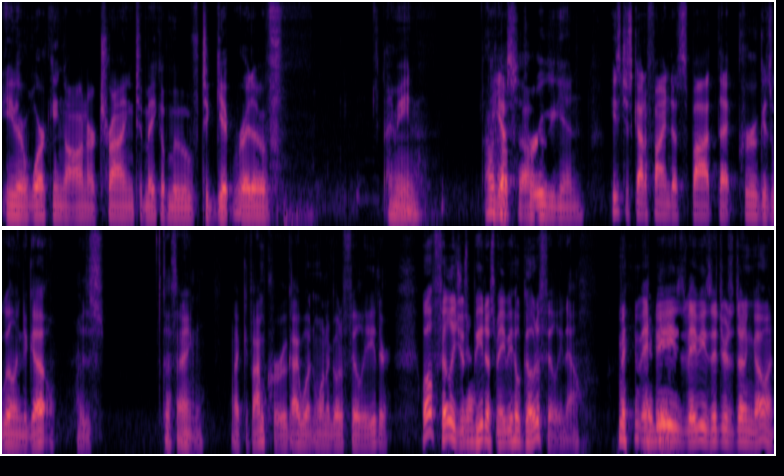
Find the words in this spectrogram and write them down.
either working on or trying to make a move to get rid of. I mean, I I, guess so. Krug again. He's just got to find a spot that Krug is willing to go. Is the thing. Like if I'm Krug, I wouldn't want to go to Philly either. Well, Philly just Yeah. beat us. Maybe he'll go to Philly now. maybe, Maybe. he's maybe he's interested in going.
